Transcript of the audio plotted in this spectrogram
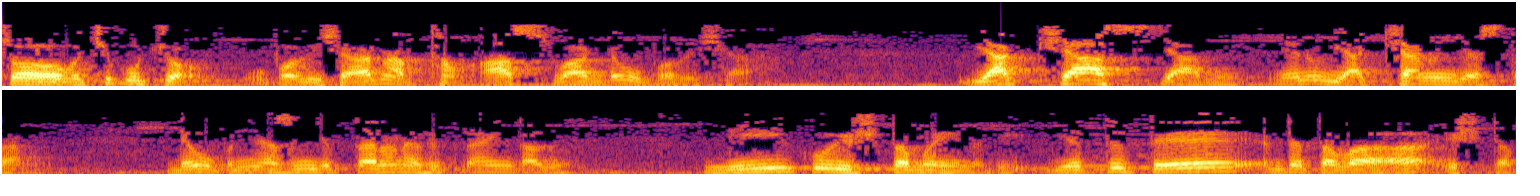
సో వచ్చి కూర్చో. ఉపవిశ అని అర్థం. ఆస్వ అంటే ఉపవిశ వ్యాఖ్యాస్యామి. నేను వ్యాఖ్యానం చేస్తాను. అంటే ఉపన్యాసం చెప్తానని అభిప్రాయం కాదు. నీకు ఇష్టమైనది. ఎత్తుతే అంటే తవ ఇష్టం.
